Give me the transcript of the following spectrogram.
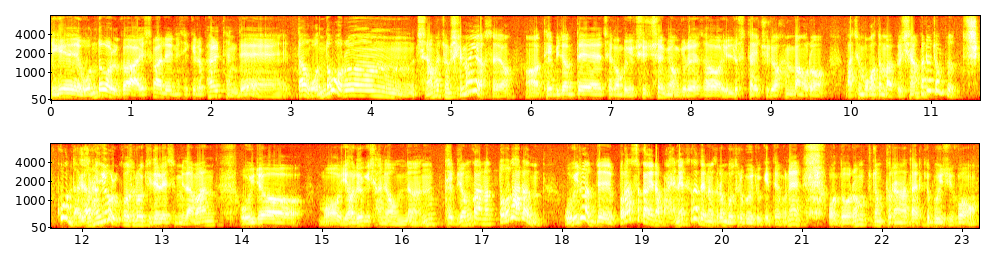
이게 원더월과 아이스 마린이 대기를 팔 텐데 일단 원더월은 지난번 좀 실망이었어요. 어, 데뷔전 때 제가 뭐 유치 추천 경주를 해서 일루스타의 주력 한 방으로 맞춰 먹었던 맛을 지난번에 좀더 쉽고 널널하게 올 것으로 기대를 했습니다만 오히려 뭐 여력이 전혀 없는 데뷔전과는 또 다른 오히려 이제 플러스가 아니라 마이너스가 되는 그런 모습을 보여줬기 때문에 원더월은 좀 불안하다 이렇게 보여지고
